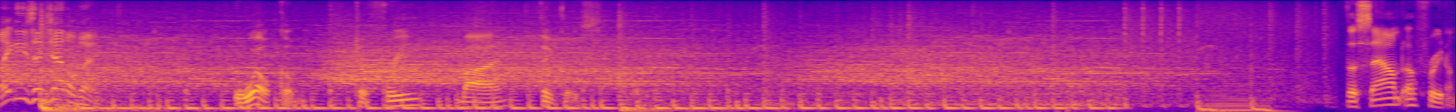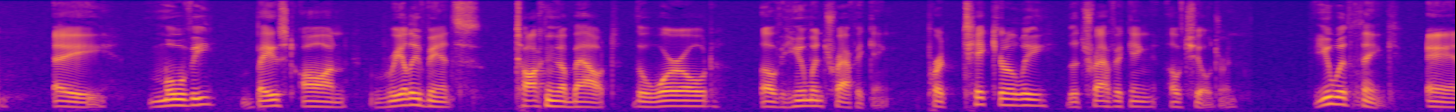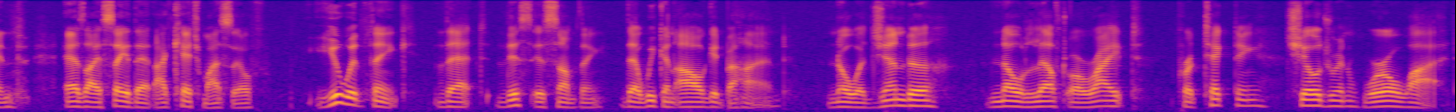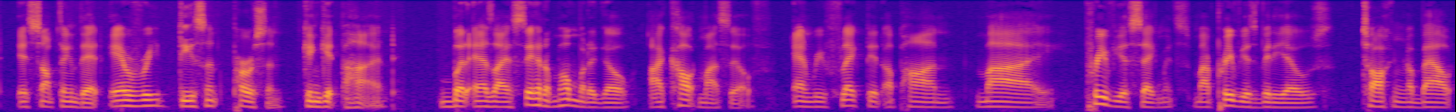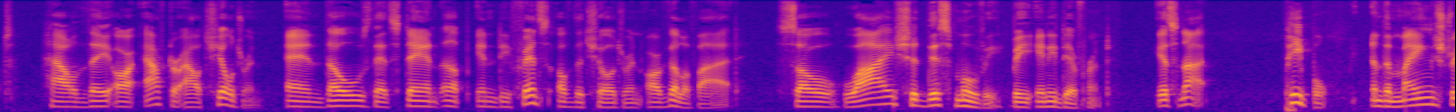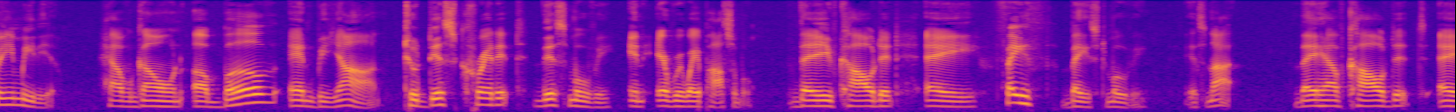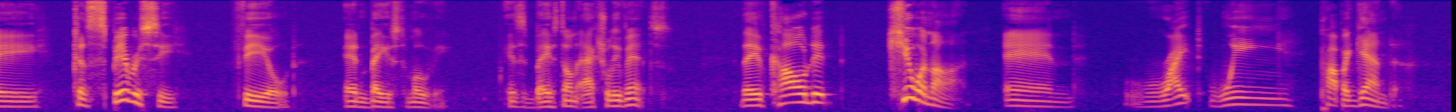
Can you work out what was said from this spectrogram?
Ladies and gentlemen, Welcome to Free Mind Thinkers. The Sound of Freedom, a movie based on real events talking about the world of human trafficking, particularly the trafficking of children. You would think, and as I say that, I catch myself, you would think that this is something that we can all get behind. No agenda, no left or right, protecting children worldwide is something that every decent person can get behind. But as I said a moment ago, I caught myself and reflected upon my previous segments, my previous videos, talking about how they are after our children and those that stand up in defense of the children are vilified. So, why should this movie be any different? It's not. People in the mainstream media have gone above and beyond to discredit this movie in every way possible. They've called it a faith based movie. It's not. They have called it a conspiracy field and based movie. It's based on actual events. They've called it QAnon and right wing propaganda.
